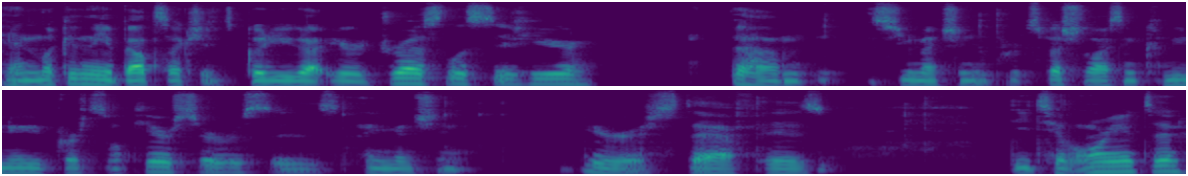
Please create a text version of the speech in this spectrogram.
And look in the about section, it's good you got your address listed here. Um, so you mentioned specializing in community personal care services. You mentioned your staff is detail oriented.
